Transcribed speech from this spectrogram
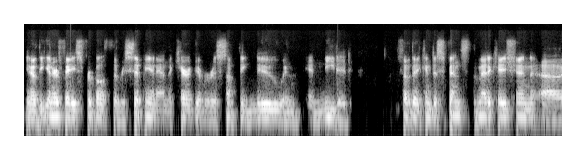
you know the interface for both the recipient and the caregiver is something new and, and needed. So they can dispense the medication uh,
